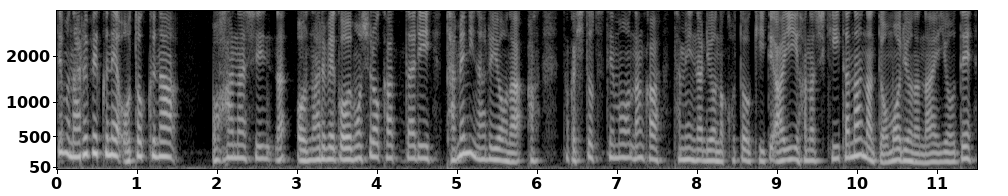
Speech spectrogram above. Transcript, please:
でもなるべくね、お得なお話ななるべく面白かったり、ためになるような、あ、なんか一つでもなんかためになるようなことを聞いて、あ、いい話聞いたななんて思うような内容で、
